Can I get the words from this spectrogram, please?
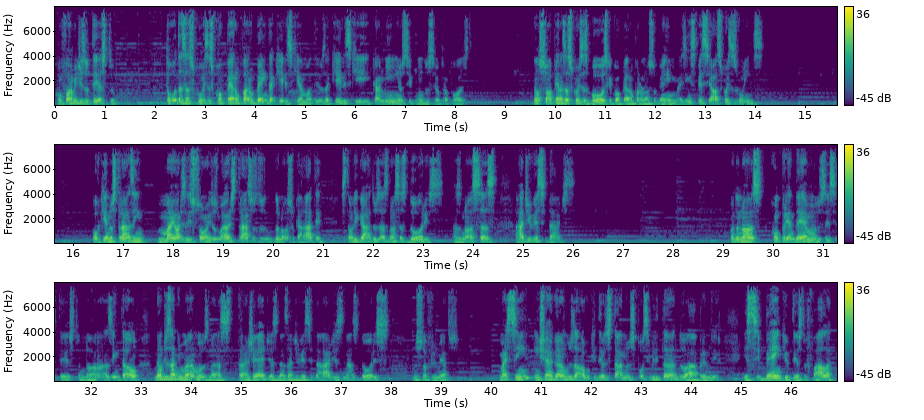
Conforme diz o texto, todas as coisas cooperam para o bem daqueles que amam a Deus, daqueles que caminham segundo o seu propósito. Não são apenas as coisas boas que cooperam para o nosso bem, mas em especial as coisas ruins. Porque nos trazem maiores lições, os maiores traços do, do nosso caráter estão ligados às nossas dores, às nossas adversidades. Quando nós compreendemos esse texto, nós então não desanimamos nas tragédias, nas adversidades, nas dores, nos sofrimentos, mas sim enxergamos algo que Deus está nos possibilitando a aprender. Esse bem que o texto fala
